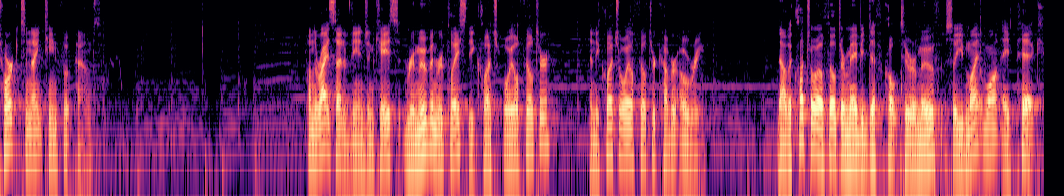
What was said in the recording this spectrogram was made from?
torque to 19 foot-pounds. On the right side of the engine case, remove and replace the clutch oil filter and the clutch oil filter cover O-ring. Now the clutch oil filter may be difficult to remove, so you might want a pick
